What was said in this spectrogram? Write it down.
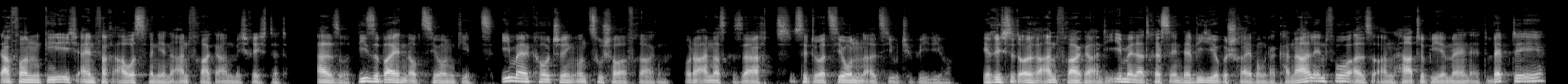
Davon gehe ich einfach aus, wenn ihr eine Anfrage an mich richtet. Also, diese beiden Optionen gibt's. E-Mail-Coaching und Zuschauerfragen. Oder anders gesagt, Situationen als YouTube-Video. Ihr richtet eure Anfrage an die E-Mail-Adresse in der Videobeschreibung der Kanalinfo, also an howtobeaman@web.de.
